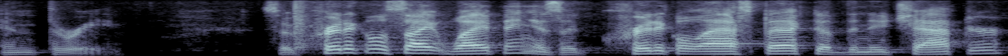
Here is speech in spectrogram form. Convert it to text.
and three. So critical site wiping is a critical aspect of the new chapter.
